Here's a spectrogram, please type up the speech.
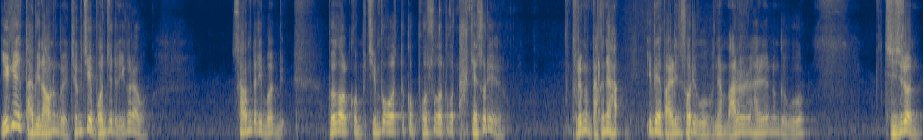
이게 답이 나오는 거예요. 정치의 본질은 이거라고. 사람들이 뭐, 뭐가 옳고, 진보가 어떻고, 보수가 어떻고 다 개소리예요. 그런 건 다 그냥 입에 발린 소리고, 그냥 말을 하려는 거고, 진실은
